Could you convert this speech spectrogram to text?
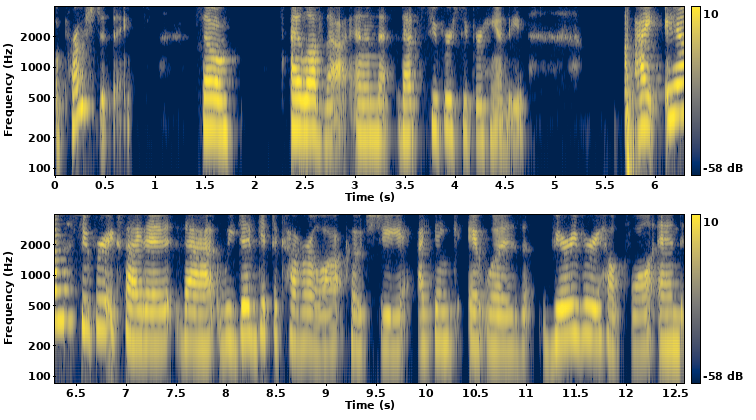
approach to things. So I love that and that's super super handy. I am super excited that we did get to cover a lot, Coach G. I think it was very, very helpful. And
